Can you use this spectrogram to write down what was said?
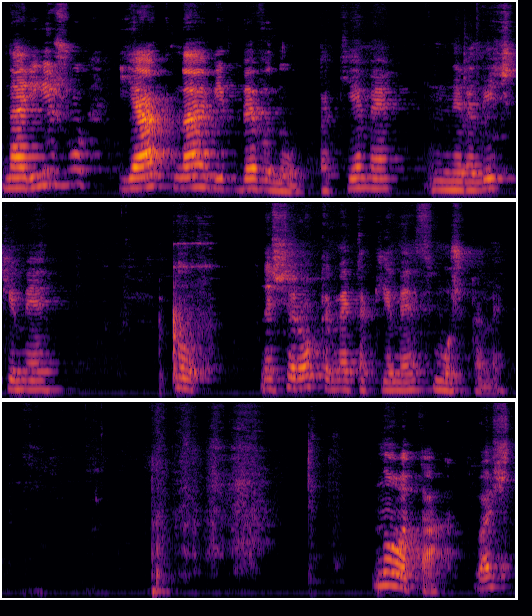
наріжу як на відбивну, такими невеличкими не широкими такими смужками. Ну, отак. Бачите,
